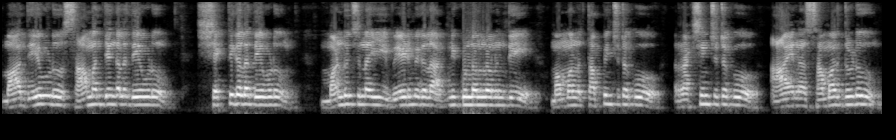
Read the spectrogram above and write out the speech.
మా దేవుడు సామర్థ్యం గల దేవుడు శక్తి గల దేవుడు మండుచున్న ఈ వేడిమి గల అగ్నిగుండంలో నుండి మమ్మల్ని తప్పించుటకు రక్షించుటకు ఆయన సమర్థుడు.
